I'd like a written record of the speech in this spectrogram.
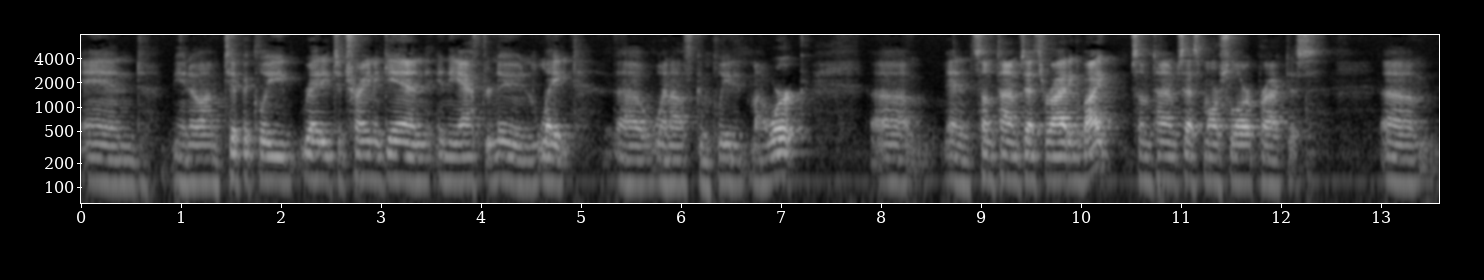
and you know I'm typically ready to train again in the afternoon late uh, when I've completed my work. Um, and sometimes that's riding a bike, sometimes that's martial art practice. Um,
